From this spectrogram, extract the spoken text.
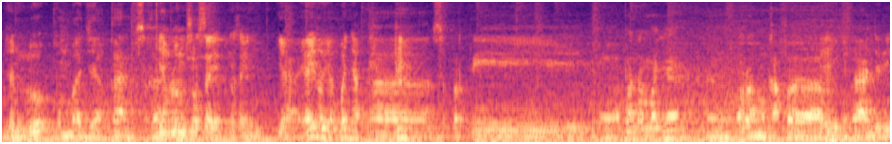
dan dulu pembajakan sekarang Yang belum selesai ya penyelesaian ini? ya ya itu yang banyak eh, seperti eh, apa namanya eh, orang mengcover Hmm. gitu kan jadi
